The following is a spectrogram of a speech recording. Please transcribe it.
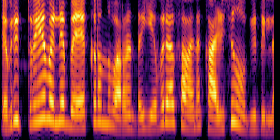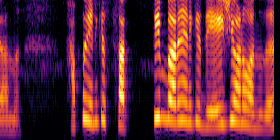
ഇവർ ഇത്രയും വലിയ ബേക്കർ എന്ന് പറഞ്ഞിട്ട് ഇവർ ആ സാധനം കഴിച്ചു നോക്കിയിട്ടില്ല എന്ന് അപ്പോൾ എനിക്ക് സത്യം പറഞ്ഞാൽ എനിക്ക് ദേഷ്യമാണ് വന്നത്.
